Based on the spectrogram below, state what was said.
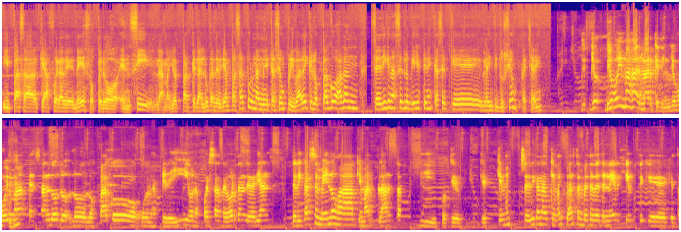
Y pasa, queda fuera de, de eso, pero en sí la mayor parte de las lucas deberían pasar por una administración privada y que los pacos hagan, se dediquen a hacer lo que ellos tienen que hacer, que es la institución, ¿cachai? Yo, yo voy más al marketing, yo voy más pensando lo- lo- los pacos o las PDI o las fuerzas de orden deberían dedicarse menos a quemar plantas y porque, queman- se dedican a quemar plantas en vez de detener gente que, que está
